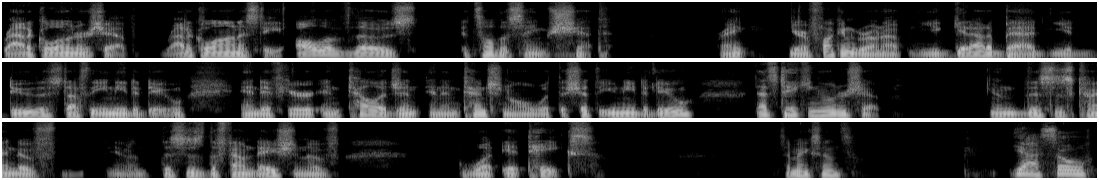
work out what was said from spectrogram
Radical ownership, radical honesty, all of those, it's all the same shit, right? You're a fucking grown up. You get out of bed, you do the stuff that you need to do. And if you're intelligent and intentional with the shit that you need to do, that's taking ownership. And this is kind of, you know, this is the foundation of what it takes. Does that make sense? Yeah. So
